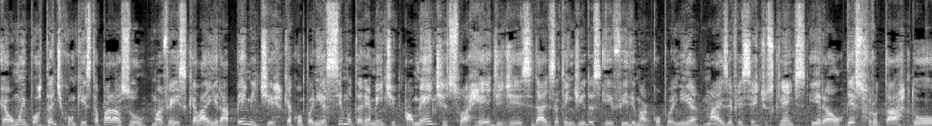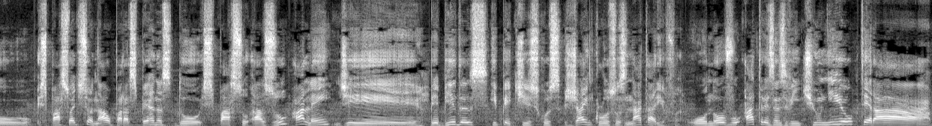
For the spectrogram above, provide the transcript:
é uma importante conquista para a Azul, uma vez que ela irá permitir que a companhia simultaneamente aumente sua rede de cidades atendidas e vire uma companhia mais eficiente. Os clientes irão desfrutar do espaço adicional para as pernas do espaço azul, além de bebidas e petiscos já inclusos na tarifa. O novo A321 Neo terá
